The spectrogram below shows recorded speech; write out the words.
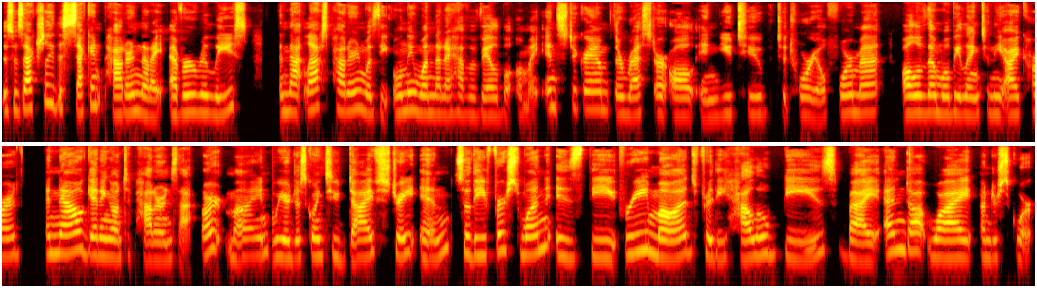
This was actually the second pattern that I ever released, and that last pattern was the only one that I have available on my Instagram. The rest are all in YouTube tutorial format. All of them will be linked in the iCards. And now getting onto patterns that aren't mine, we are just going to dive straight in. So the first one is the free mod for the Hallow Bees by n.y underscore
